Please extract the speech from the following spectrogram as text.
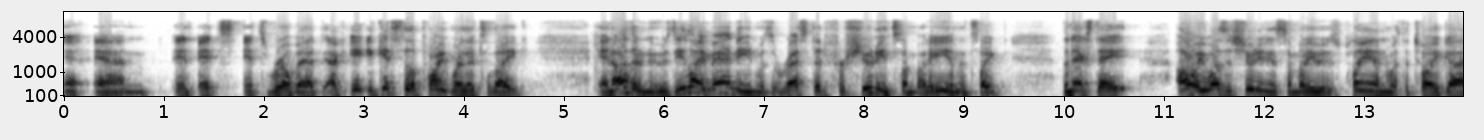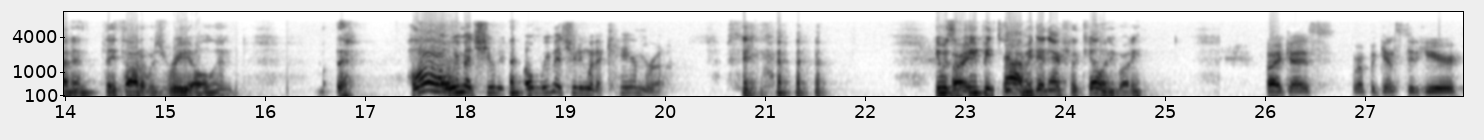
and, and it, it's it's real bad. It, it gets to the point where it's like, in other news, Eli Manning was arrested for shooting somebody, and it's like the next day, oh, he wasn't shooting at somebody; he was playing with a toy gun, and they thought it was real. And hello, Oh, we met shooting. oh, we meant shooting with a camera. he was All a right. peeping tom. He didn't actually kill anybody. All right, guys, we're up against it here.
